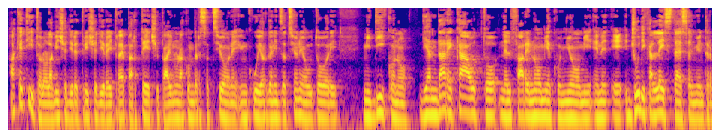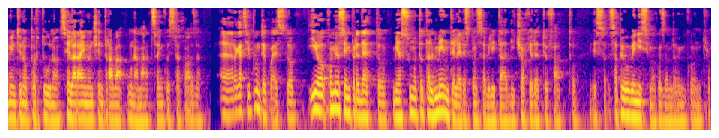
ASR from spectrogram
A che titolo la vice direttrice di Rai 3 partecipa in una conversazione in cui organizzazioni e autori mi dicono di andare cauto nel fare nomi e cognomi e, ne- e giudica lei stessa il mio intervento inopportuno se la Rai non c'entrava una mazza in questa cosa? Eh, ragazzi, il punto è questo. Io, come ho sempre detto, mi assumo totalmente le responsabilità di ciò che ho detto e fatto e so- sapevo benissimo a cosa andavo incontro.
